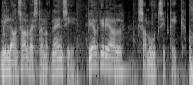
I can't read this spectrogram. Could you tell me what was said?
mille on salvestanud Nancy pealkirja all Sa muutsid kõik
